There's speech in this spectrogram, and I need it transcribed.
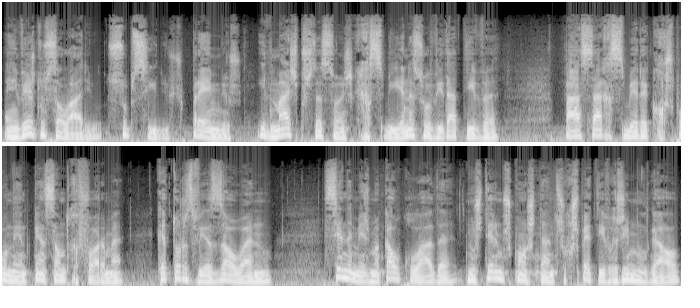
em vez do salário, subsídios, prémios e demais prestações que recebia na sua vida ativa, passa a receber a correspondente pensão de reforma 14 vezes ao ano, sendo a mesma calculada nos termos constantes do respectivo regime legal,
